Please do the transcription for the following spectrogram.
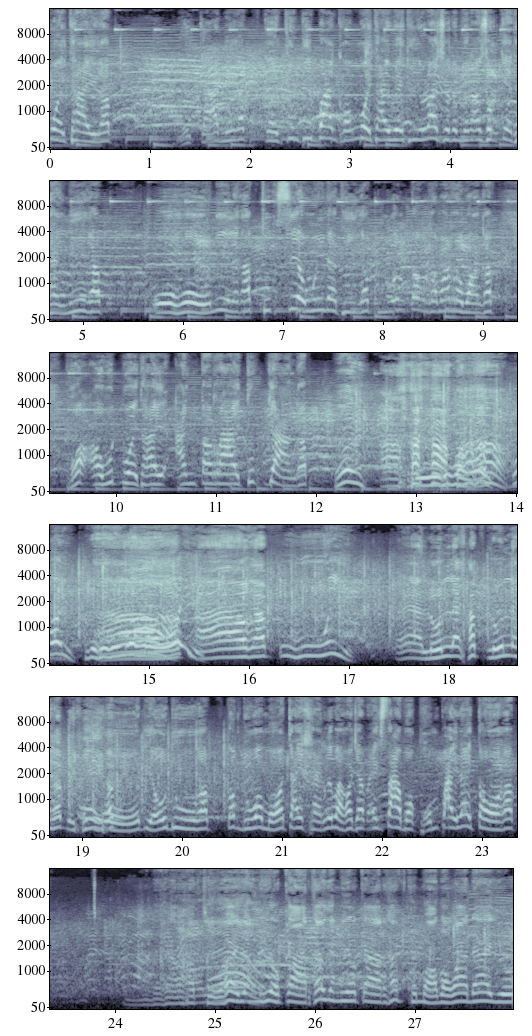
มวยไทยครับ เหตุการณ์นี้ครับเกิดขึ้นที่บ้านของมวยไทยเวทีราชดำเนินอาสมเกตแห่งนี้ครับ โอ้โห นี่แหละครับทุกเสี้ยววินาทีครับล้วนต้องระมัดระวังครับ เพราะอาวุธมวยไทยอันตรายทุกอย่างครับ เฮ้ยอ้าวหรือว่าโอ้ยหรือเอาว่าครับเอาครับโอ้โหแหม่ลุ้นแล้วครับลุ้นแล้วครับอย่างโอ้นี้โหครับ เดี๋ยวดูครับ ต้องดูว่าหมอใจแข็งหรือเปล่าเขาจะเอ็กซ์ต้าบอกผมไปได้ต่อครับ แล้วครับถือว่ายังมีโอกาสเขายังมีโอกาสครับ คุณหมอบอกว่าได้อยู่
